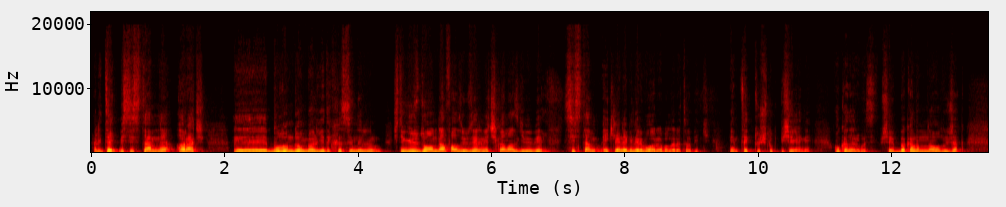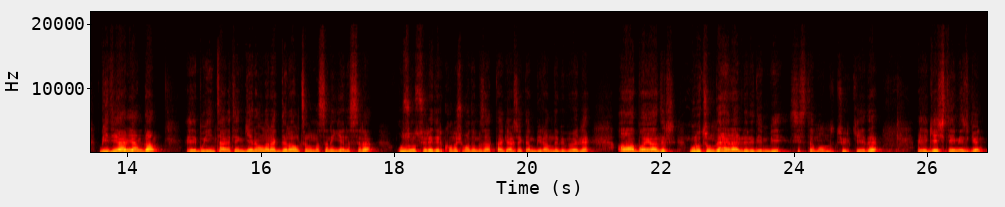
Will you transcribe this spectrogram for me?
Hani tek bir sistemle araç e, bulunduğun bölgedeki hız sınırının işte %10'dan fazla üzerine çıkamaz gibi bir sistem eklenebilir bu arabalara tabii ki. Yani tek tuşluk bir şey yani. O kadar basit bir şey. Bakalım ne olacak. Bir diğer yandan e, bu internetin genel olarak daraltılmasının yanı sıra uzun süredir konuşmadığımız hatta gerçekten bir anda bir böyle aa bayağıdır unutuldu herhalde dediğim bir sistem oldu Türkiye'de. E, geçtiğimiz gün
